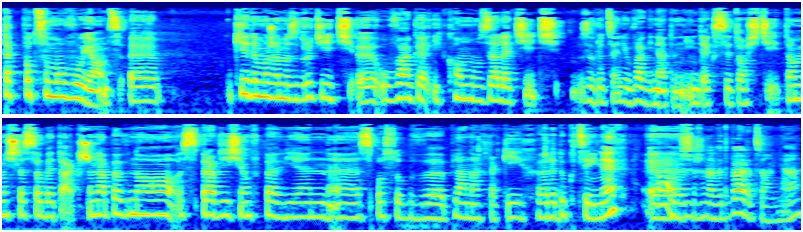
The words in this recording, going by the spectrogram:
tak podsumowując, kiedy możemy zwrócić y, uwagę i komu zalecić zwrócenie uwagi na ten indeks sytości? To myślę sobie tak, że na pewno sprawdzi się w pewien e, sposób w planach takich redukcyjnych. O, myślę, że nawet bardzo, nie?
